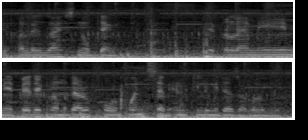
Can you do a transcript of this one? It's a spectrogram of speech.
এইফালে যায় স্নো টেং এইফালে আমি মেপে দেখুৱা মতে আৰু ফ'ৰ পইণ্ট ছেভেন কিলোমিটাৰ যাব লাগিব।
